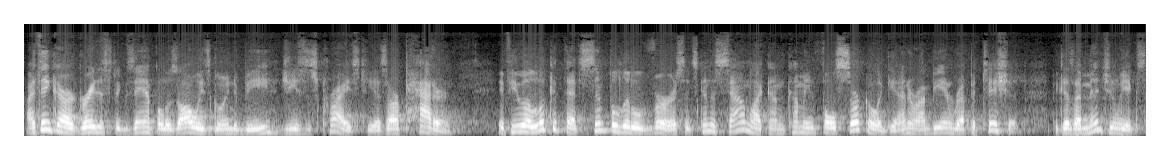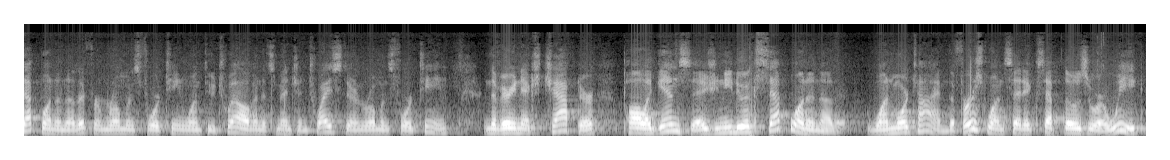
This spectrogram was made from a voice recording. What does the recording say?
I think our greatest example is always going to be Jesus Christ. He is our pattern if you will look at that simple little verse, it's going to sound like I'm coming full circle again or I'm being repetition. Because I mentioned we accept one another from Romans 14, 1 through 12, and it's mentioned twice there in Romans 14. In the very next chapter, Paul again says you need to accept one another one more time. The first one said accept those who are weak.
